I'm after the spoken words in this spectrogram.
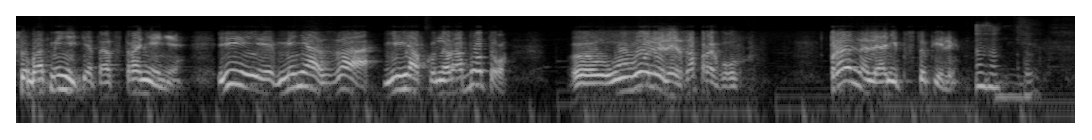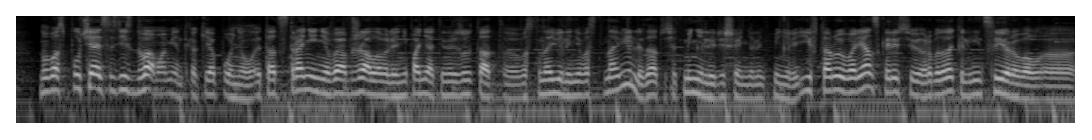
чтобы отменить это отстранение. И меня за неявку на работу э, уволили за прогул. Правильно ли они поступили? Угу. Ну, у вас получается здесь два момента, как я понял. Это отстранение вы обжаловали, непонятный результат, э, восстановили, не восстановили, да, то есть отменили решение или не отменили. И второй вариант, скорее всего, работодатель инициировал э,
